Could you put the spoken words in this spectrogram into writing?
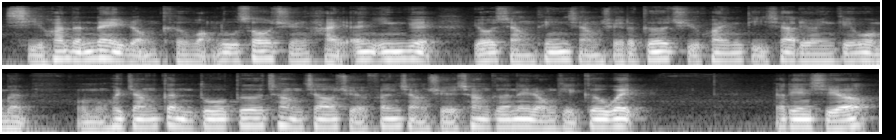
喜欢的内容可网络搜寻海恩音乐，有想听想学的歌曲，欢迎底下留言给我们，我们会将更多歌唱教学分享学唱歌内容给各位，要练习哦。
